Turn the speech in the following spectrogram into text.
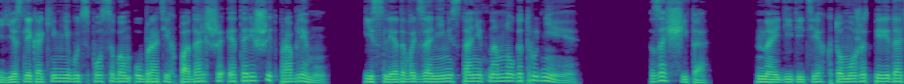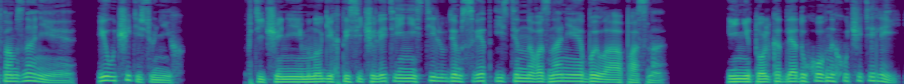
Если каким-нибудь способом убрать их подальше, это решит проблему и следовать за ними станет намного труднее. Защита. Найдите тех, кто может передать вам знания, и учитесь у них. В течение многих тысячелетий нести людям свет истинного знания было опасно. И не только для духовных учителей.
